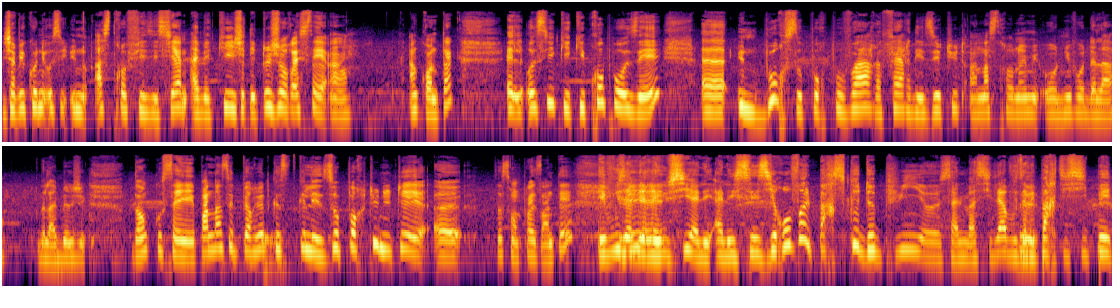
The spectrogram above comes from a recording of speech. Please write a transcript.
j'avais connu aussi une astrophysicienne avec qui j'étais toujours restée en, contact. Elle aussi qui, proposait euh, une bourse pour pouvoir faire des études en astronomie au niveau de la, de la Belgique. Donc c'est pendant cette période que, les opportunités se sont présentées. Et vous avez et- réussi à les, à les saisir au vol parce que depuis euh, Salma Silla, vous avez participé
